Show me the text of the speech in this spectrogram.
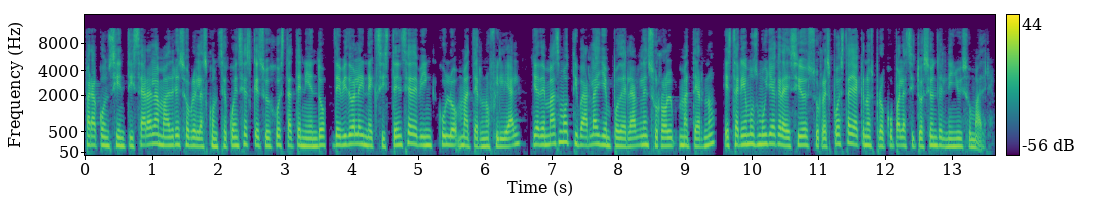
para concientizar a la madre sobre las consecuencias que su hijo está teniendo debido a la inexistencia de vínculo materno-filial y además motivarla y empoderarla en su rol materno? Estaríamos muy agradecidos de su respuesta ya que nos preocupa la situación del niño y su madre.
